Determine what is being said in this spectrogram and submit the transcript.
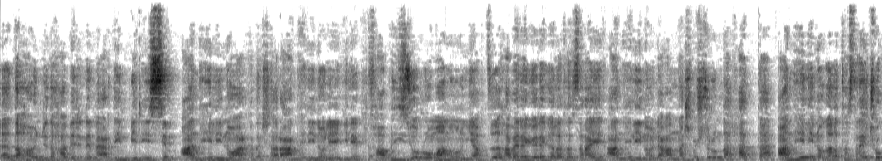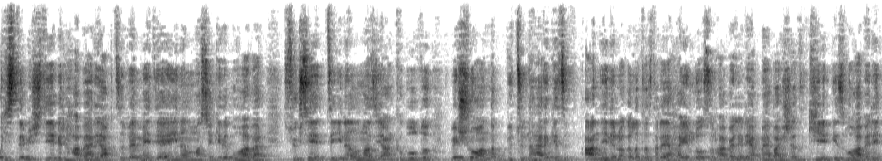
e, daha önce de haberini verdiğim bir isim Angelino arkadaşlar. Angelino ile ilgili Fabrizio Romano'nun yaptığı habere göre Galatasaray Angelino ile anlaşmış durumda. Hatta Angelino Galatasaray'ı çok istemiş diye bir haber yaptı ve medyaya inanılmaz şekilde bu haber sükse etti. inanılmaz yankı buldu ve şu anda bütün herkes Angelino Galatasaray'a hayırlı olsun haberleri yapmaya başladı ki biz bu haberi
